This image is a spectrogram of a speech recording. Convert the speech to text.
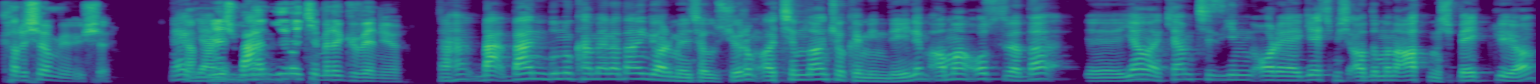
karışamıyor işe. Evet, Yani yani mecburen ben yan hakemine güveniyor. Aha, ben, ben bunu kameradan görmeye çalışıyorum. Açımdan çok emin değilim ama o sırada e, yan hakem çizginin oraya geçmiş, adımını atmış, bekliyor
